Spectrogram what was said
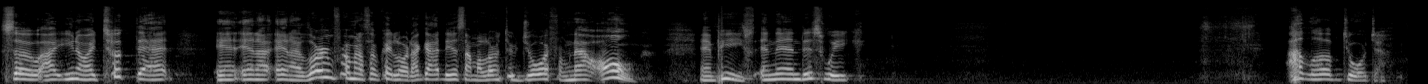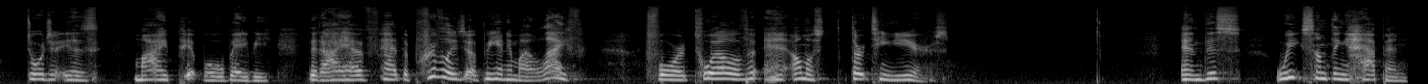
so I, you know, I took that and, and, I, and I learned from it. I said, okay, Lord, I got this. I'm going to learn through joy from now on and peace. And then this week, I love Georgia. Georgia is my pit bull baby that I have had the privilege of being in my life for 12 and almost 13 years. And this week, something happened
